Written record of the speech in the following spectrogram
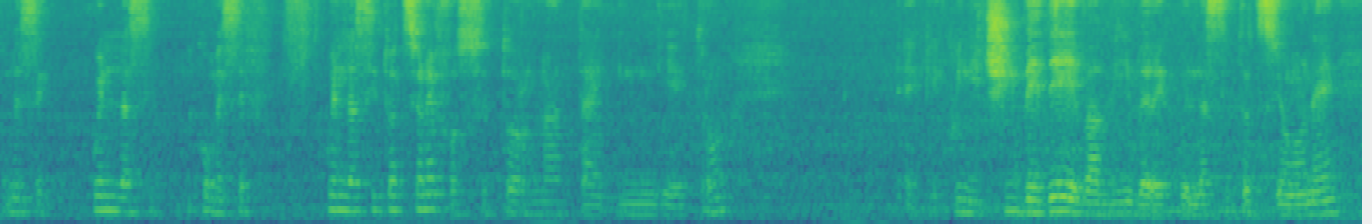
come, se quella, come se quella situazione fosse tornata indietro e che quindi ci vedeva vivere quella situazione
